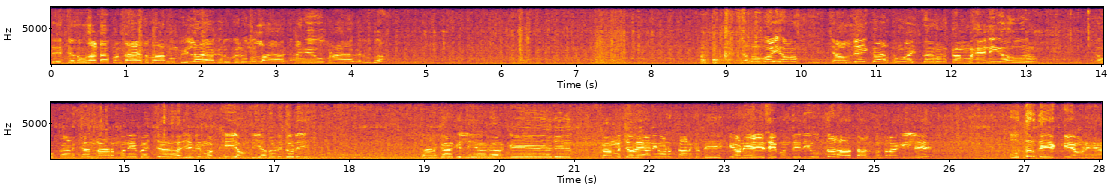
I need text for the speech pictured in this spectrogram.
ਤੇ ਜਦੋਂ ਸਾਡਾ ਬੰਦਾ ਐਤਵਾਰ ਨੂੰ ਵਿਹਲਾ ਹੋਇਆ ਕਰੂ, ਫਿਰ ਉਹਨੂੰ ਲਾਇਆ ਕਰਾਂਗੇ, ਉਹ ਬਣਾਇਆ ਕਰੂਗਾ। ਚਲੋ ਬਾਈ, ਹੁਣ ਚੱਲਦੇ ਆਂ ਘਰ ਨੂੰ, ਅੱਜ ਤਾਂ ਹੁਣ ਕੰਮ ਹੈ ਨਹੀਂਗਾ ਹੋਰ। ਉਹ ਕਣਕਾਂ ਨਰਮ ਨੇ ਵਿੱਚ, ਹਜੇ ਵੀ ਮੱਖੀ ਆਉਂਦੀ ਆ ਥੋੜੀ ਥੋੜੀ ਕਣਕਾਂ ਗਿੱਲੀਆਂ ਕਰਕੇ ਹਜੇ ਕੰਮ ਚੁਰਿਆ ਨਹੀਂ ਹੁਣ ਕਣਕ ਦੇਖ ਕੇ ਆਉਣੇ ਇਸੇ ਬੰਦੇ ਦੀ ਉਧਰ ਆ 10 15 ਕਿੱਲੇ। ਉਧਰ ਦੇਖ ਕੇ ਆਉਣੇ ਆ।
